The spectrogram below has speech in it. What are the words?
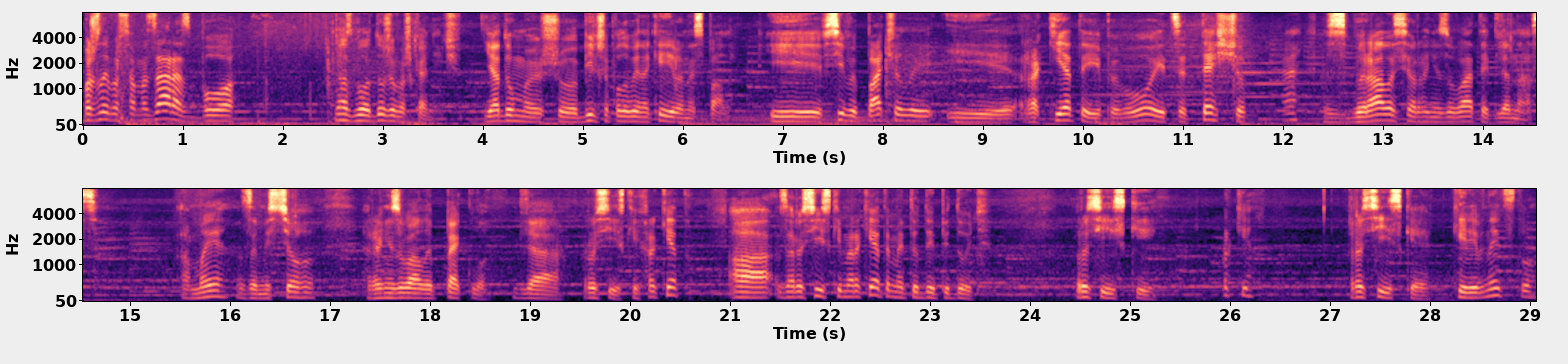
важливо саме зараз? Бо у нас була дуже важка ніч. Я думаю, що більше половини Києва не спали. І всі ви бачили і ракети, і ПВО, і це те, що збиралося організувати для нас. А ми замість цього організували пекло для російських ракет. А за російськими ракетами туди підуть російські орки, російське керівництво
